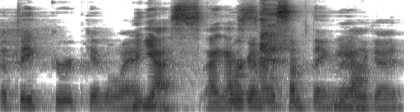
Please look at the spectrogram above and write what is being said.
a, a big group giveaway. Yes, I guess. Organize something Yeah. really good.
